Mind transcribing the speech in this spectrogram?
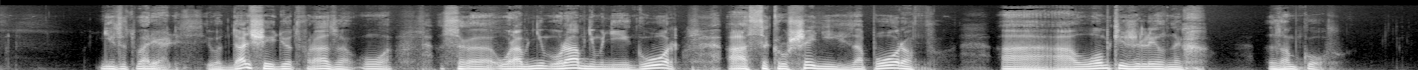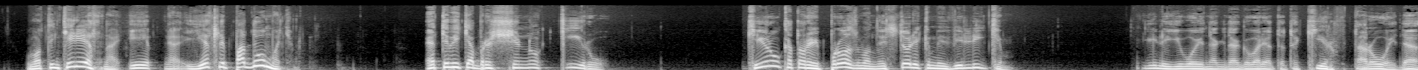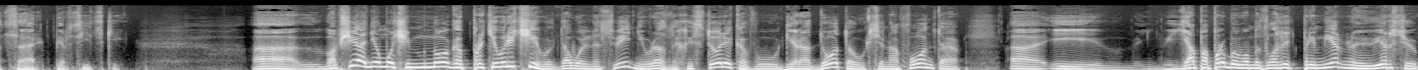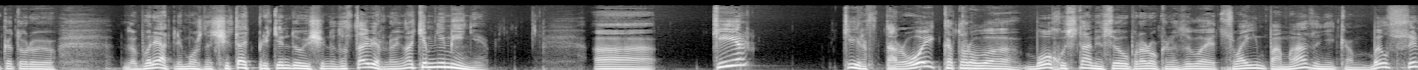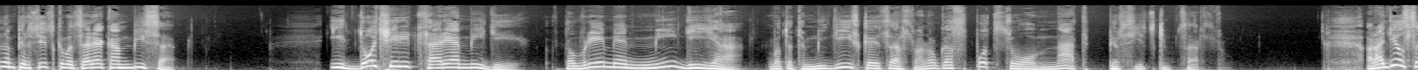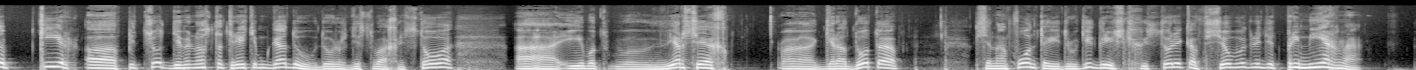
не затворялись. И вот дальше идет фраза о уравним, уравнивании гор, о сокрушении запоров, о, о ломке железных замков. Вот интересно, и э, если подумать, это ведь обращено к Киру. Киру, который прозван историками великим, или его иногда говорят, это Кир II, да, царь персидский. А, вообще о нем очень много противоречивых довольно сведений у разных историков, у Геродота, у Ксенофонта. А, и я попробую вам изложить примерную версию, которую вряд ли можно считать претендующей на достоверную, но тем не менее. А, Кир, Кир II, которого Бог устами своего пророка называет своим помазанником, был сыном персидского царя Камбиса и дочери царя Мидии. В то время Мидия, вот это Мидийское царство, оно господствовало над персидским царством. Родился Кир а, в 593 году до Рождества Христова. А, и вот в версиях а, Геродота, Ксенофонта и других греческих историков все выглядит примерно,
